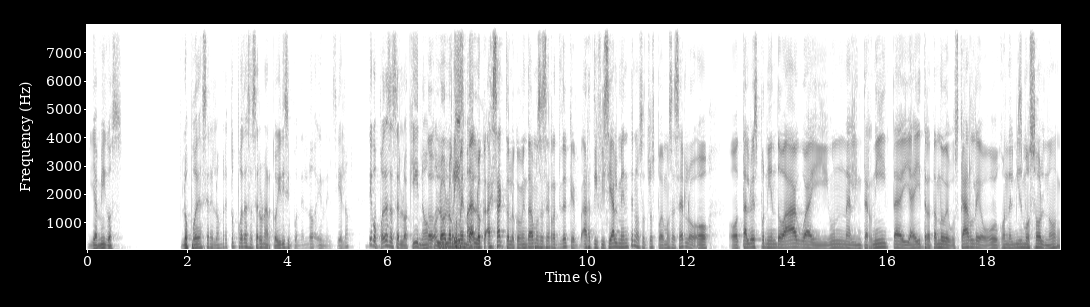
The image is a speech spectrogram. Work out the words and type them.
y amigos, ¿lo puede hacer el hombre? ¿Tú puedes hacer un arco iris y ponerlo en el cielo? Digo, puedes hacerlo aquí, ¿no? Lo, lo, exacto, lo comentábamos hace ratito que artificialmente nosotros podemos hacerlo. O o tal vez poniendo agua y una linternita y ahí tratando de buscarle o con el mismo sol, ¿no?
